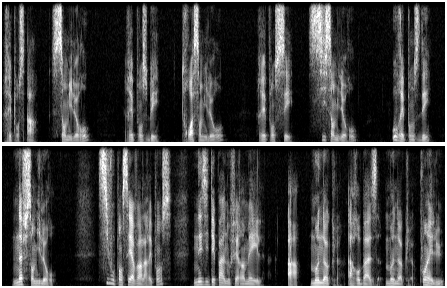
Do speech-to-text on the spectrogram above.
Réponse A 100 000 euros. Réponse B, 300 000 euros. Réponse C, 600 000 euros. Ou réponse D, 900 000 euros. Si vous pensez avoir la réponse, n'hésitez pas à nous faire un mail à monocle.monocle.lu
